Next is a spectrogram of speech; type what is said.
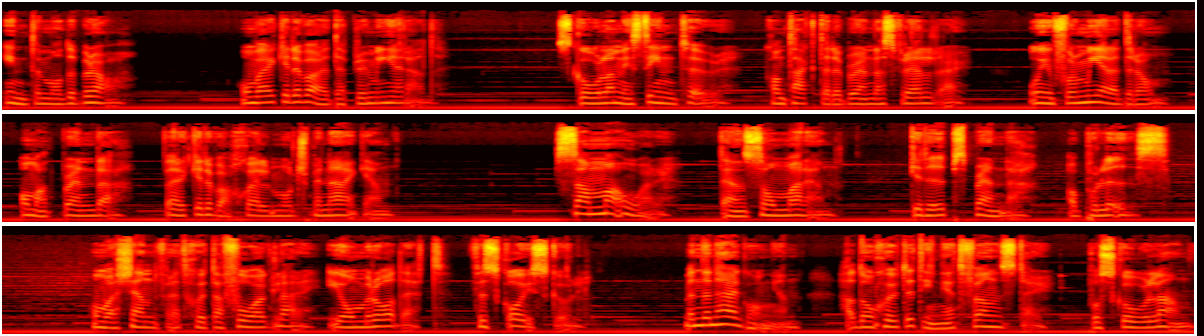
inte mådde bra. Hon verkade vara deprimerad. Skolan i sin tur kontaktade Brendas föräldrar och informerade dem om att Brenda verkade vara självmordsbenägen. Samma år, den sommaren, grips Brenda av polis. Hon var känd för att skjuta fåglar i området för skojs skull. Men den här gången hade hon skjutit in i ett fönster på skolan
